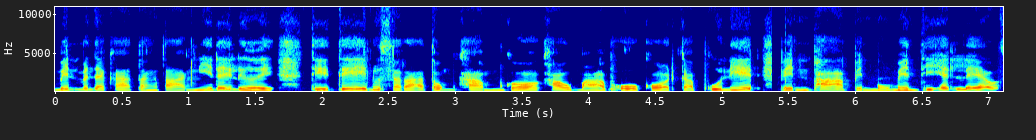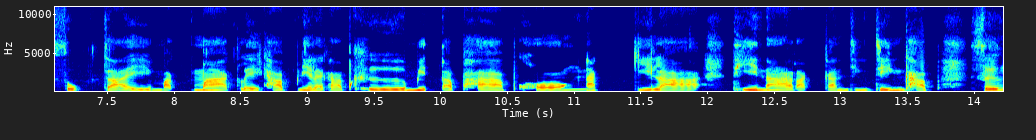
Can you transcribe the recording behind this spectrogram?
เมนต์บรรยากาศต่างๆ นี้ได้เลย เจเจนุสราต้มคำก็เข้ามาโผกอดกับกูเนตเป็นภาพเป็นโมเมนต์ที่เห็นแล้วสุขใจมาก ๆเลยครับ นี่แหละครับ คือมิตรภาพของนัก กีฬาที่น่ารักกันจริง ๆ ครับ ซึ่ง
